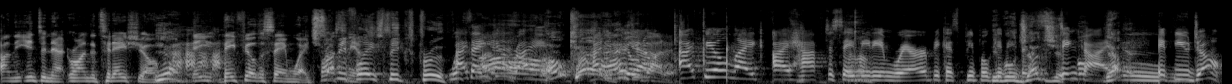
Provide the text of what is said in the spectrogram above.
on the internet or on the Today Show. Yeah. they they feel the same way. Trust Bobby me. Flay speaks truth. I think oh, you're right. Okay. How do you feel about it? I feel like I have to say uh-huh. medium rare because people, people give me the stink eye yep. if you don't.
